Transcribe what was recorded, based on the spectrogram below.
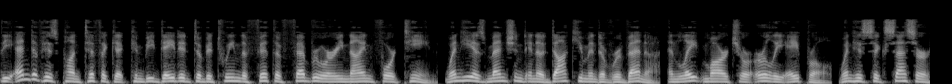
The end of his pontificate can be dated to between 5 February 914, when he is mentioned in a document of Ravenna, and late March or early April, when his successor,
